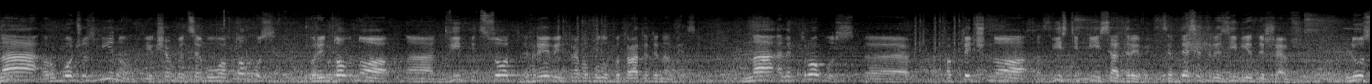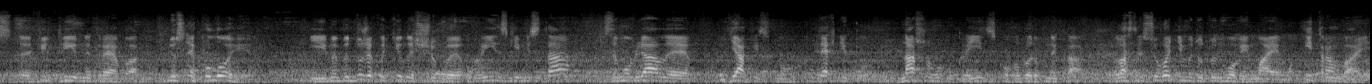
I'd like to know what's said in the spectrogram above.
На робочу зміну, якщо б це був автобус, орієнтовно е, 2500 гривень треба було потратити на дизель. На електробус е, фактично 250 гривень. Це в 10 разів є дешевше. Плюс е, фільтрів не треба, плюс екологія. І ми би дуже хотіли, щоб українські міста замовляли якісну техніку нашого українського виробника. Власне, сьогодні ми тут у Львові маємо і трамваї,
